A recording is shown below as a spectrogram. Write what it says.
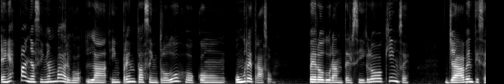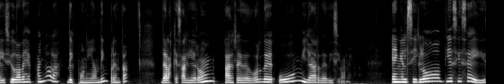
En España, sin embargo, la imprenta se introdujo con un retraso, pero durante el siglo XV ya 26 ciudades españolas disponían de imprenta de las que salieron alrededor de un millar de ediciones. En el siglo XVI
